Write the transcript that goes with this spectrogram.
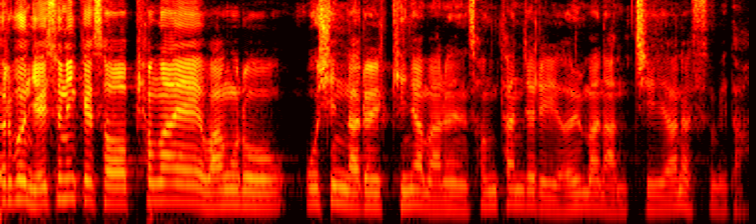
여러분, 예수님께서 평화의 왕으로 오신 날을 기념하는 성탄절이 얼마 남지 않았습니다.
